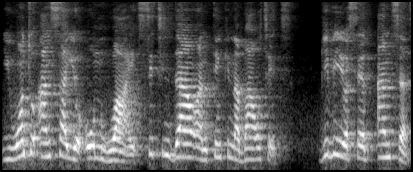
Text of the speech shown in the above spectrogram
You want to answer your own why, sitting down and thinking about it, giving yourself answers.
